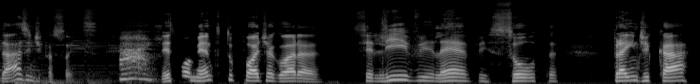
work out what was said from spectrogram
das indicações. Ai. Nesse momento, tu pode agora ser livre, leve, solta, para indicar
